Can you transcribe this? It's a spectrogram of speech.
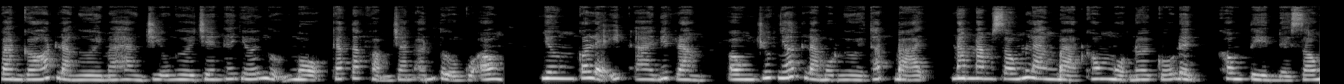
Van Gogh là người mà hàng triệu người trên thế giới ngưỡng mộ các tác phẩm tranh ấn tượng của ông, nhưng có lẽ ít ai biết rằng ông trước nhất là một người thất bại, 5 năm sống lang bạt không một nơi cố định, không tiền để sống.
